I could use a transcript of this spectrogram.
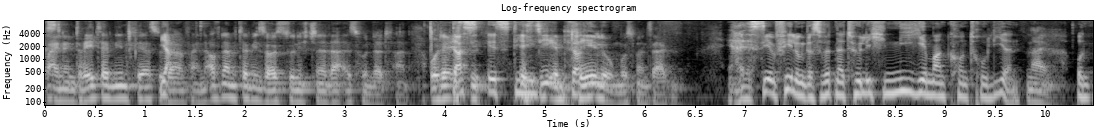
Klartext. einen Drehtermin fährst oder Ja. auf einen Aufnahmetermin, sollst du nicht schneller als 100 fahren. Oder Das ist, die, ist die- ist die Empfehlung, muss man sagen. Ja, das ist die Empfehlung. Das wird natürlich nie jemand kontrollieren. Nein. Und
